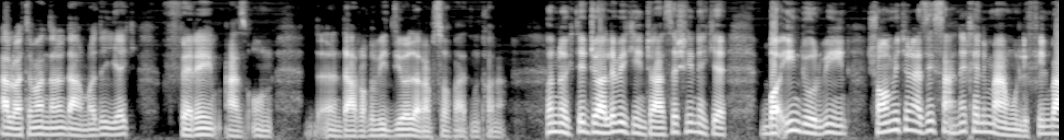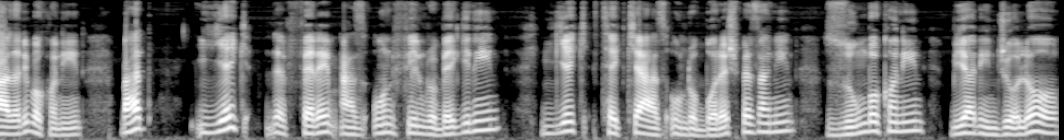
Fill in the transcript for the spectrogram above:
البته من دارم در مورد یک فریم از اون در واقع ویدیو دارم صحبت می‌کنم. نکته جالبی که اینجا هستش اینه که با این دوربین شما می‌تونید از یک صحنه خیلی معمولی فیلم برداری بکنین بعد یک فریم از اون فیلم رو بگیرین یک تکه از اون رو برش بزنین زوم بکنین بیارین جلو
